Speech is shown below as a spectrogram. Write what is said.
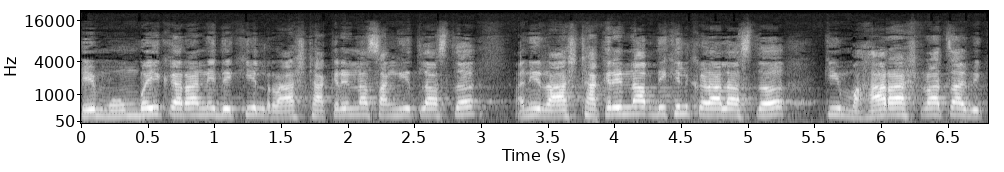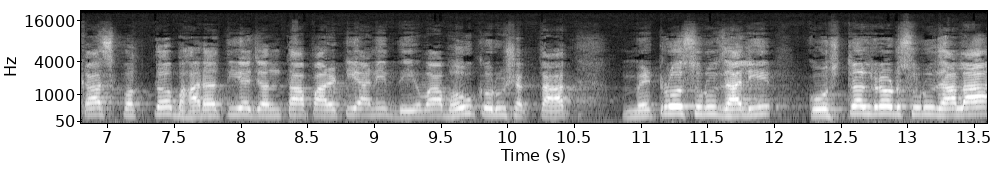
हे मुंबईकरांनी देखील राज ठाकरेंना सांगितलं असतं आणि राज ठाकरेंना देखील कळालं असतं. की महाराष्ट्राचा विकास फक्त भारतीय जनता पार्टी आणि देवाभाऊ करू शकतात. मेट्रो सुरू झाली कोस्टल रोड सुरू झाला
